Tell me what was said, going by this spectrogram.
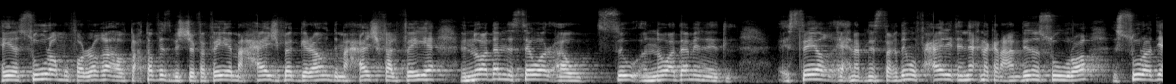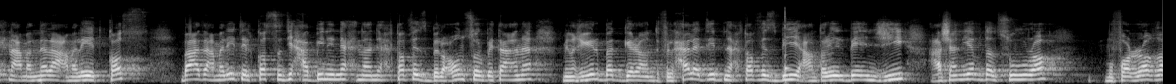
هي صورة مفرغة أو تحتفظ بالشفافية معهاش background معهاش خلفية. النوع ده من الصور أو النوع ده من الصيغ إحنا بنستخدمه في حالة إن إحنا كان عندنا صورة الصورة دي إحنا عملنا لها عملية قص. بعد عملية القص دي حابين إن إحنا نحتفظ بالعنصر بتاعنا من غير background في الحالة دي بنحتفظ بيه عن طريق ال PNG عشان يفضل صورة مفرغة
